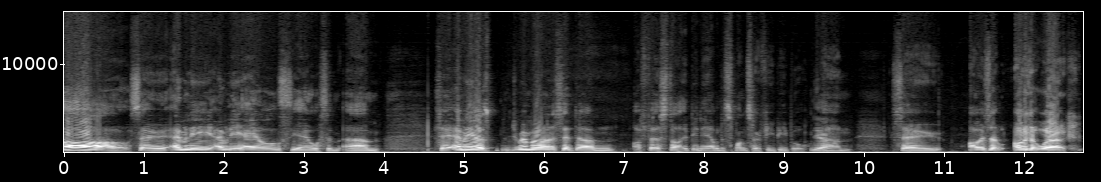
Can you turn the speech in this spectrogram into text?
Oh, so Emily, Emily Ailes, yeah, awesome. Um, so Emily Ailes, do you remember when I said um, I first started being able to sponsor a few people? Yeah. Um, so I was at I was at work,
